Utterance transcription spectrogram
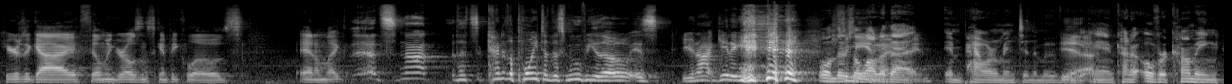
here's a guy filming girls in skimpy clothes. And I'm like, that's not. That's kind of the point of this movie, though. Is you're not getting it. Well, and there's a lot of that opinion. empowerment in the movie Yeah. and kind of overcoming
